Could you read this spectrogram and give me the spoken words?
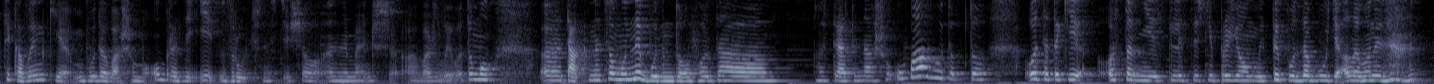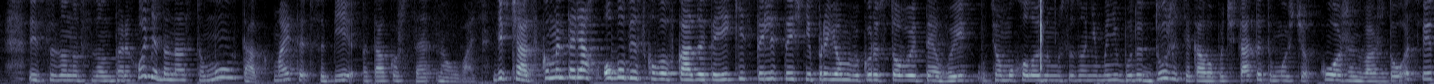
цікавинки буде в вашому образі і зручності, що не менш важливо. Тому е, так, на цьому не будемо довго загостряти нашу увагу. Тобто, оце такі основні стилістичні прийоми, типу забуті, але вони із сезону в сезон переходять до нас. Тому так, майте собі також це на увазі. Дівчат, в коментарях обов'язково вказуйте, які стилістичні прийоми використовуєте ви у цьому холодному сезоні. Мені буде дуже цікаво почитати, тому що кожен ваш досвід,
